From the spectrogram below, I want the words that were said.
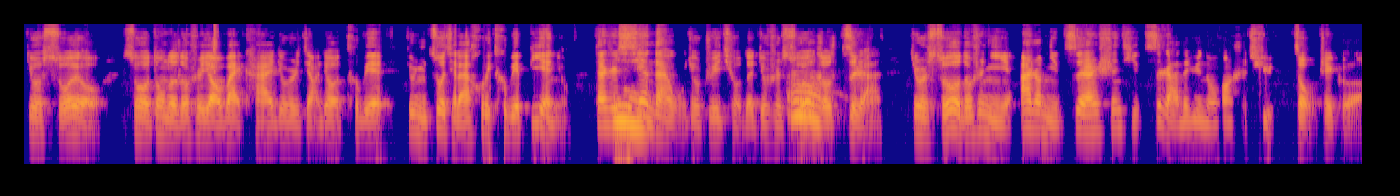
就所有所有动作都是要外开，就是讲究特别，就是你做起来会特别别扭。但是现代舞就追求的就是所有嗯都自然，就是所有都是你按照你自然身体自然的运动方式去走这个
